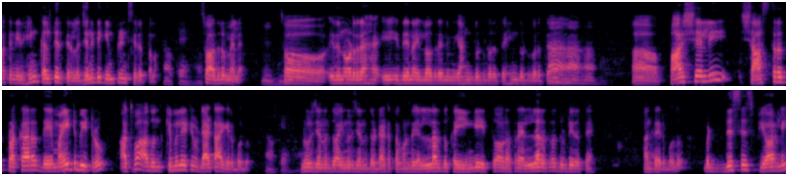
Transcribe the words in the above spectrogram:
ಮತ್ತೆ ನೀವು ಹೆಂಗ್ ಕಲ್ತಿರ್ತಿರಲ್ಲ? ಜೆನೆಟಿಕ್ ಇಂಪ್ರಿಂಟ್ಸ್ ಇರುತ್ತಲ್ಲ. ಸೊ ಅದ್ರ ಮೇಲೆ. ಸೊ ಇದು ನೋಡಿದ್ರೆ ಇದೇನ ಇಲ್ಲೋದ್ರೆ ನಿಮ್ಗೆ ಹಂಗ್ ದುಡ್ಡು ಬರುತ್ತೆ ಹಿಂಗ್ ದುಡ್ಡು ಬರುತ್ತೆ. ಪಾರ್ಷಿಯಲಿ ಶಾಸ್ತ್ರದ ಪ್ರಕಾರ ದೇ ಮೈಟ್ ಬೀಟ್ರು ಟ್ರೂ ಅಥವಾ ಅದೊಂದು ಕ್ಯುಮುಲೇಟಿವ್ ಡಾಟಾ ಆಗಿರ್ಬೋದು. ನೂರು ಜನದ್ದು ಐನೂರು ಜನದ್ದು ಡಾಟಾ ತಗೊಂಡು ಎಲ್ಲರದ್ದು ಕೈ ಹಿಂಗೆ ಇತ್ತು ಅವ್ರ ಹತ್ರ ಎಲ್ಲರ ಹತ್ರ ದುಡ್ಡಿರುತ್ತೆ ಅಂತ ಇರ್ಬೋದು. But this is purely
